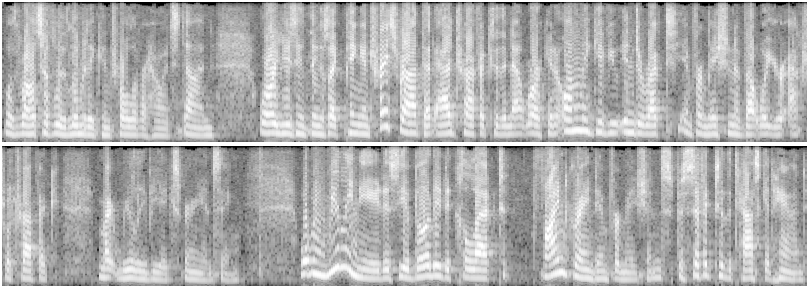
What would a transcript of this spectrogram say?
with relatively limited control over how it's done. Or using things like ping and traceroute that add traffic to the network and only give you indirect information about what your actual traffic might really be experiencing. What we really need is the ability to collect fine-grained information specific to the task at hand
